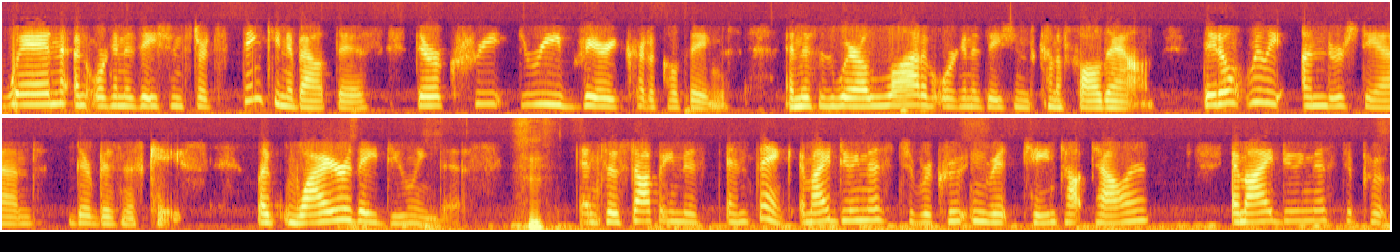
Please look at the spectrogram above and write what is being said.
when an organization starts thinking about this, there are cre- three very critical things. And this is where a lot of organizations kind of fall down. They don't really understand their business case. Like, why are they doing this? And so stopping this and think, am I doing this to recruit and retain top talent? Am I doing this to pre-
